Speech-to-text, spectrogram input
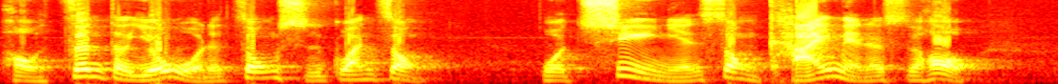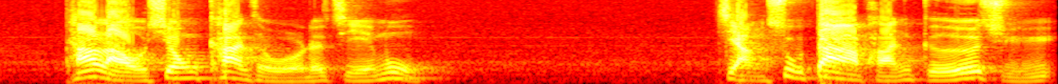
好，真的有我的忠实观众。我去年送凯美的时候，他老兄看着我的节目，讲述大盘格局，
